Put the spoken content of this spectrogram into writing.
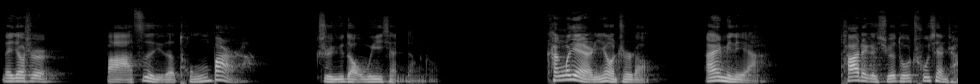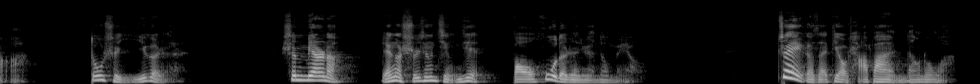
那就是把自己的同伴啊置于到危险当中。看过电影，您就知道艾米莉亚。他这个学徒出现场啊，都是一个人，身边呢连个实行警戒保护的人员都没有。这个在调查办案当中啊，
